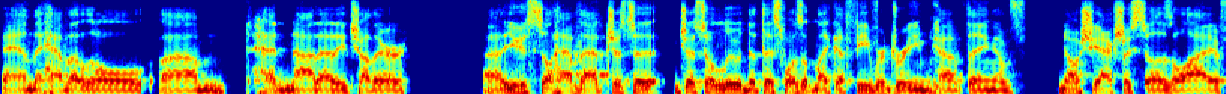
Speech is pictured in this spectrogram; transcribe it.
and they have that little um, head nod at each other. Uh, you could still have that just to just to allude that this wasn't like a fever dream kind of thing of no, she actually still is alive.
